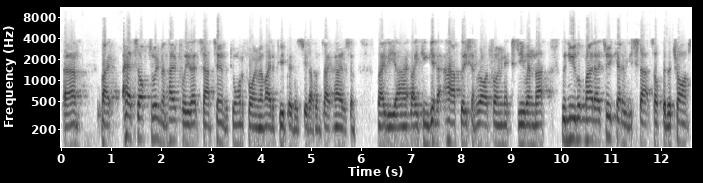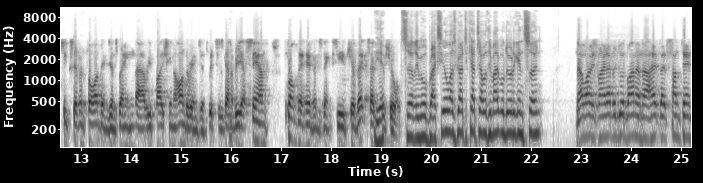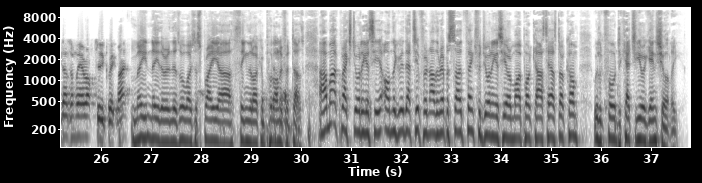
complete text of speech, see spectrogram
Um, mate, hats off to him, and hopefully that's uh, turned the corner for him and made a few people sit up and take notice. And maybe uh, they can get a half decent ride for him next year when uh, the new look Moto 2 category starts off with the Triumph 675 engines being uh, replacing the Honda engines, which is going to be a sound from the heavens next year, Trebek, that's yep, for sure. Certainly will, Braxy. Always great to catch up with you, mate. We'll do it again soon. No worries, mate. Have a good one, and I hope that suntan doesn't wear off too quick, mate. Me neither, and there's always a spray uh, thing that I can put on if it does. Uh, Mark Brax joining us here on the grid. That's it for another episode. Thanks for joining us here on mypodcasthouse.com. We look forward to catching you again shortly.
